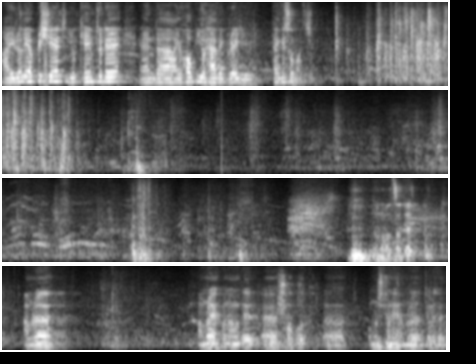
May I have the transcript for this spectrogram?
I really appreciate you came today, and uh, I hope you have a great evening. Thank you so much. ধন্যবাদ সাজ্জাদ আমরা আমরা এখন আমাদের আহ, শপথ আহ, অনুষ্ঠানে আমরা চলে যাব।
